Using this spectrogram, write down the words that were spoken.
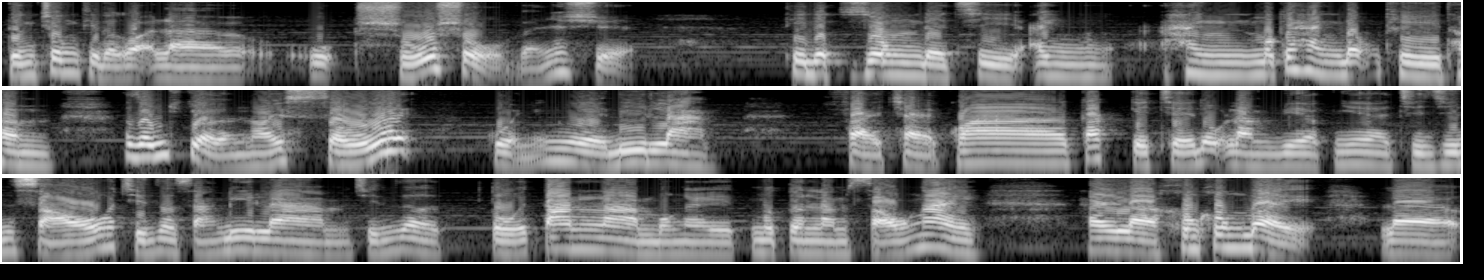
tiếng Trung thì được gọi là số sủ vấn xuệ thì được dùng để chỉ anh hành một cái hành động thì thầm. Nó giống như kiểu là nói xấu ấy của những người đi làm. Phải trải qua các cái chế độ làm việc như là 996, 9 giờ sáng đi làm, 9 giờ tối tan làm một ngày một tuần làm 6 ngày hay là 007 là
